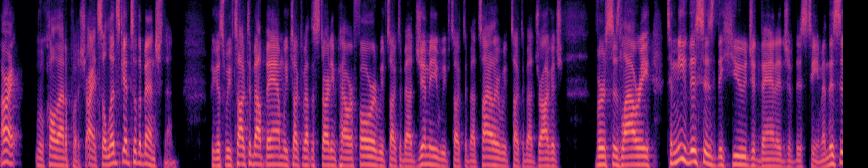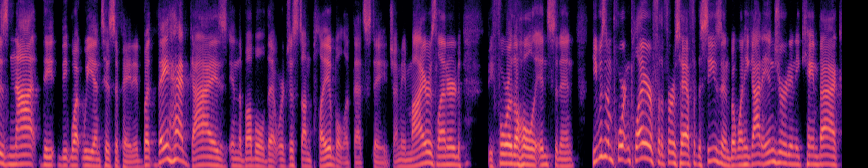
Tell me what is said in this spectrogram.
All right. We'll call that a push. All right. So let's get to the bench then. Because we've talked about Bam, we've talked about the starting power forward, we've talked about Jimmy, we've talked about Tyler, we've talked about Dragic versus Lowry. To me, this is the huge advantage of this team. And this is not the, the what we anticipated, but they had guys in the bubble that were just unplayable at that stage. I mean, Meyers Leonard before the whole incident, he was an important player for the first half of the season, but when he got injured and he came back,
